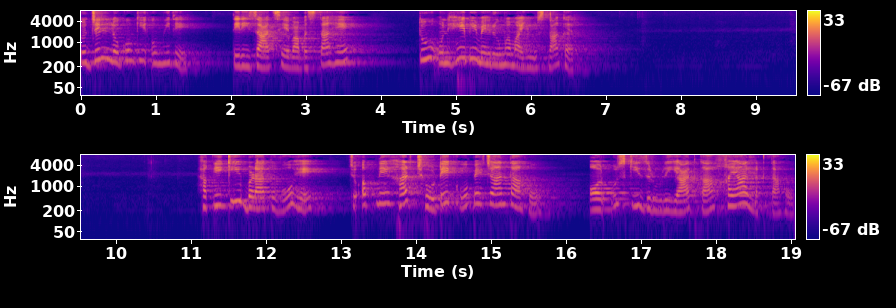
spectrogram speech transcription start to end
तो जिन लोगों की उम्मीदें तेरी ज़ात से वाबस्ता हैं तू उन्हें भी महरूम मायूस ना कर। हकीकी बड़ा तो वो है जो अपने हर छोटे को पहचानता हो और उसकी ज़रूरियात का ख्याल रखता हो।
